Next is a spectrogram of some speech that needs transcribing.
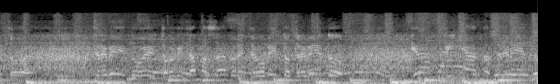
esto. ¿eh? Tremendo esto, lo que está pasando en este momento, tremendo. Gran piñata, tremendo.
